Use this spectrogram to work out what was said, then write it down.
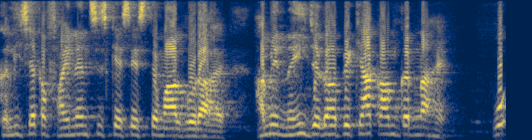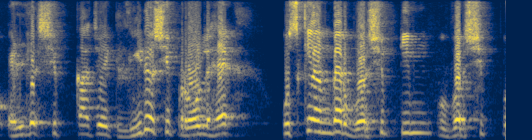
कलीसिया का फाइनेंसिस कैसे इस्तेमाल हो रहा है, हमें नई जगह पे क्या काम करना है। वो एल्डरशिप का जो एक लीडरशिप रोल है, उसके अंदर वर्शिप टीम वर्शिप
